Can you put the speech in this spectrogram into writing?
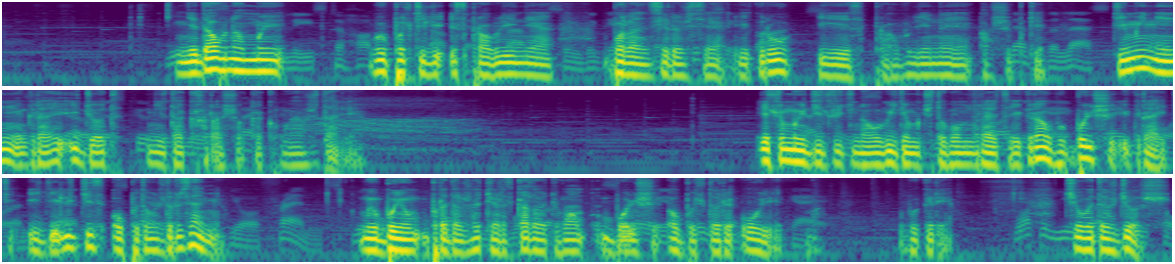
Недавно мы выплатили исправление, балансирующая игру и исправленные ошибки. Тем не менее, игра идет не так хорошо, как мы ожидали. Если мы действительно увидим, что вам нравится игра, вы больше играете и делитесь опытом с друзьями. Мы будем продолжать рассказывать вам больше об истории Оли в игре. Чего ты ждешь?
